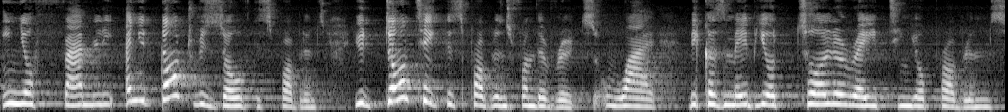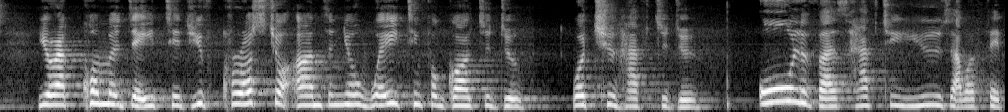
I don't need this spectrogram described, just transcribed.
in your family, and you don't resolve these problems. You don't take these problems from the roots. Why? Because maybe you're tolerating your problems. You're accommodated. You've crossed your arms and you're waiting for God to do what you have to do all of us have to use our faith,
